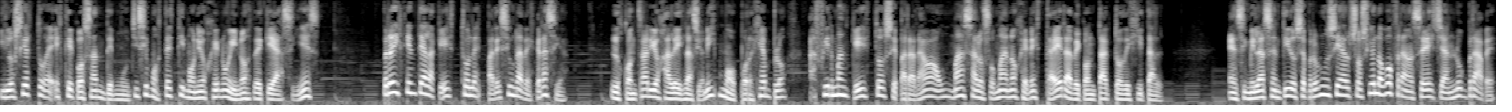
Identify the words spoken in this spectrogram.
y lo cierto es que gozan de muchísimos testimonios genuinos de que así es. Pero hay gente a la que esto les parece una desgracia. Los contrarios al aislacionismo, por ejemplo, afirman que esto separará aún más a los humanos en esta era de contacto digital. En similar sentido se pronuncia el sociólogo francés Jean-Luc Brave,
